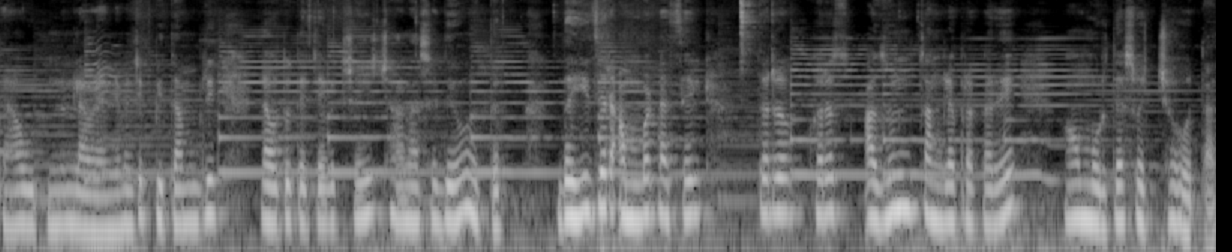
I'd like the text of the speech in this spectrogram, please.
त्या उठणून लावल्याने म्हणजे पितांबरी लावतो त्याच्यापेक्षाही छान असे देव होतात. दही जर आंबट असेल तर खरंच अजून चांगल्या प्रकारे मूर्त्या स्वच्छ होतात.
